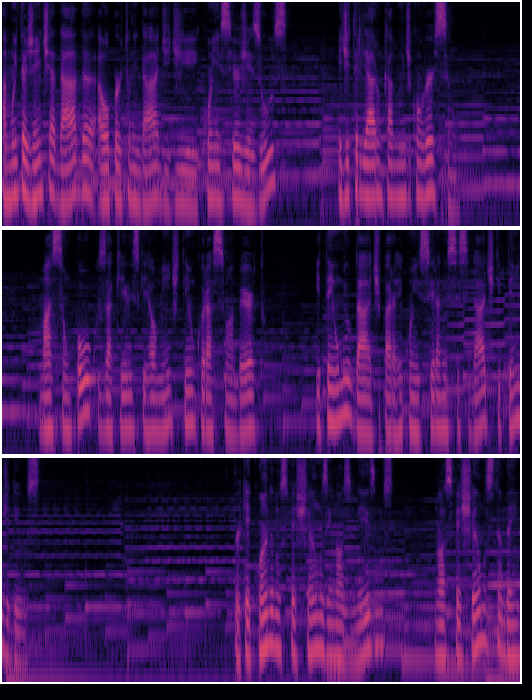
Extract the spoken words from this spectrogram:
A muita gente é dada a oportunidade de conhecer Jesus e de trilhar um caminho de conversão. Mas são poucos aqueles que realmente têm um coração aberto e têm humildade para reconhecer a necessidade que têm de Deus. Porque quando nos fechamos em nós mesmos, nós fechamos também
